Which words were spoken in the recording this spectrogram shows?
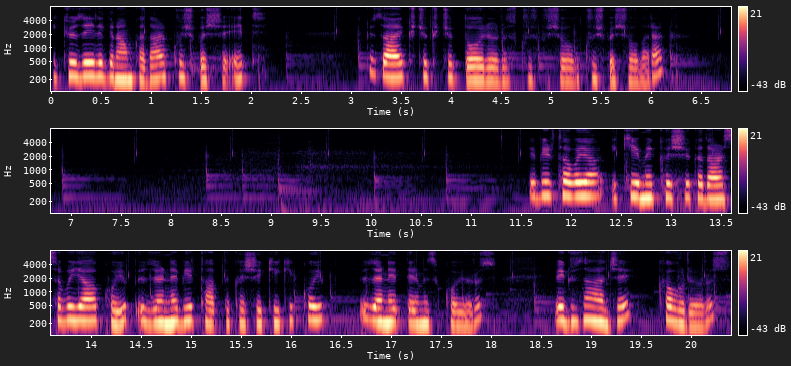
250 gram kadar kuşbaşı et. Güzel küçük küçük doğruyoruz kuşbaşı, kuşbaşı olarak. Ve bir tavaya 2 yemek kaşığı kadar sıvı yağ koyup üzerine bir tatlı kaşığı kekik koyup üzerine etlerimizi koyuyoruz ve güzelce kavuruyoruz.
